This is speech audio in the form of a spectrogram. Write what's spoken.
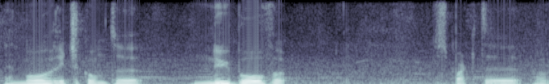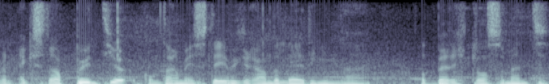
En Mohoric komt eh, nu boven. Dus pakt eh, nog een extra puntje. Komt daarmee steviger aan de leiding in eh, het bergklassement.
